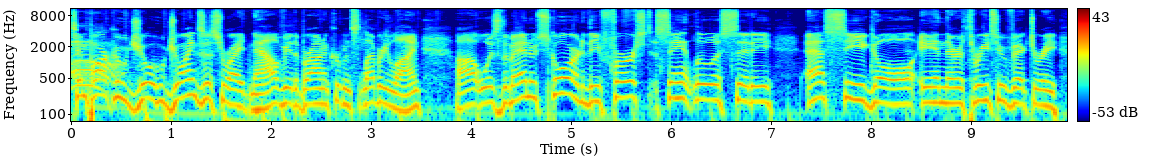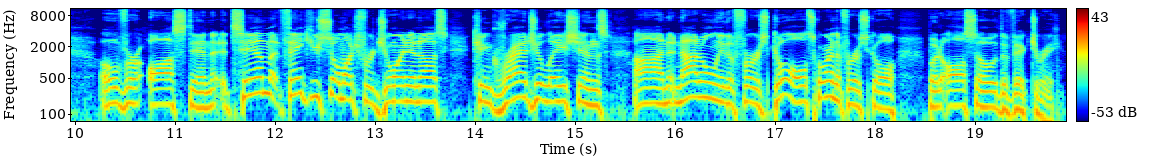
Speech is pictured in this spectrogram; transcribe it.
Tim Park, who, jo- who joins us right now via the Brown and Crouppen Celebrity Line, uh, was the man who scored the first St. Louis City SC goal in their 3 2 victory over Austin. Tim, thank you so much for joining us. Congratulations on not only the first goal, scoring the first goal, but also the victory.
